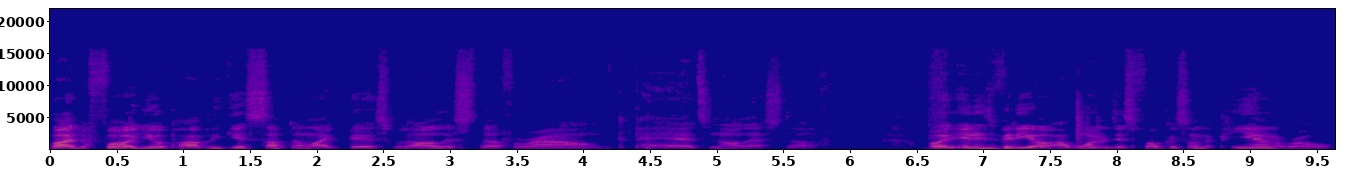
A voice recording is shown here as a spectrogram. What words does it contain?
by default, you'll probably get something like this with all this stuff around, with the pads and all that stuff. But in this video, I want to just focus on the piano roll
